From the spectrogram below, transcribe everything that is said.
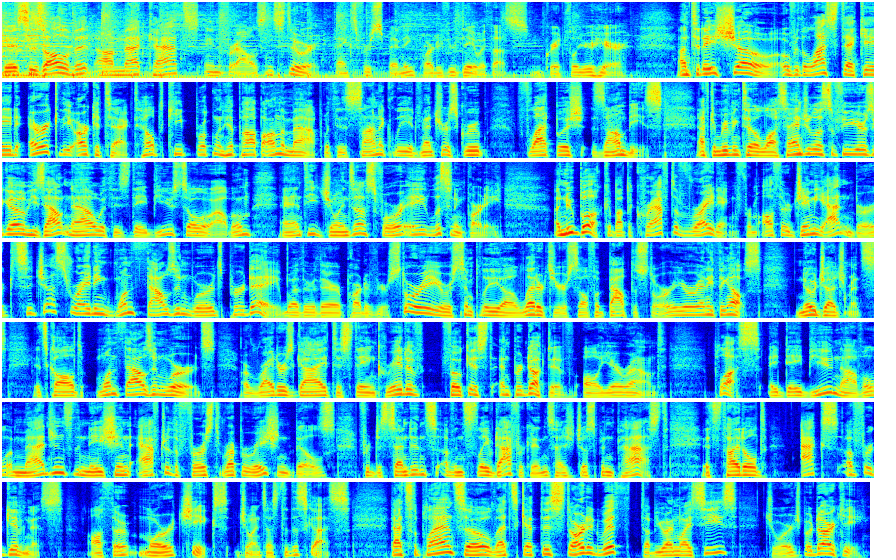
This is all of it. I'm Matt Katz, in for Allison Stewart. Thanks for spending part of your day with us. I'm grateful you're here. On today's show, over the last decade, Erick the Architect helped keep Brooklyn hip hop on the map with his sonically adventurous group, Flatbush Zombies. After moving to Los Angeles a few years ago, he's out now with his debut solo album, and he joins us for a listening party. A new book about the craft of writing from author Jami Attenberg suggests writing 1,000 words per day, whether they're part of your story or simply a letter to yourself about the story or anything else. No judgments. It's called 1,000 Words, a writer's guide to staying creative, focused, and productive all year round. Plus, a debut novel imagines the nation after the first reparation bills for descendants of enslaved Africans has just been passed. It's titled Acts of Forgiveness. Author Maura Cheeks joins us to discuss. That's the plan, so let's get this started with WNYC's George Bodarky.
